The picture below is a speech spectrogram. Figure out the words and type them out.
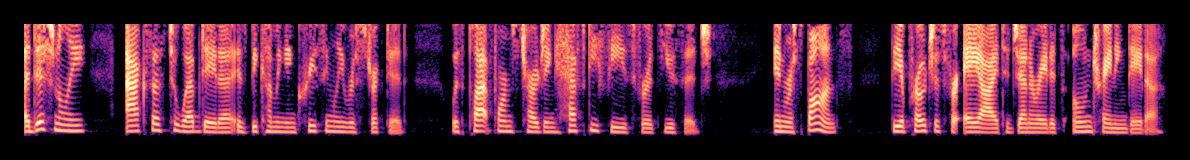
Additionally, access to web data is becoming increasingly restricted, with platforms charging hefty fees for its usage. In response, the approach is for AI to generate its own training data.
